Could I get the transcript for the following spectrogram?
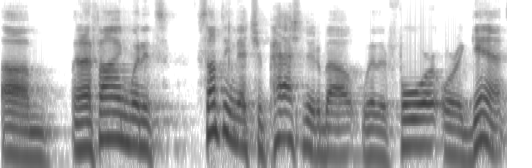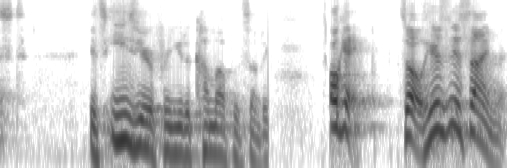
Um, and I find when it's something that you're passionate about, whether for or against, it's easier for you to come up with something. Okay, so here's the assignment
